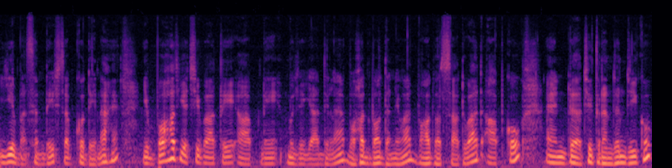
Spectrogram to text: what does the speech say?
ये संदेश सबको देना है। ये बहुत ही अच्छी बात है आपने मुझे याद दिलाया। बहुत बहुत धन्यवाद बहुत बहुत साधुवाद आपको एंड चितरंजन जी को।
